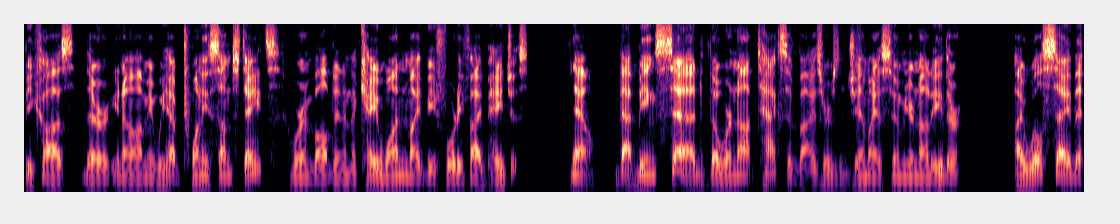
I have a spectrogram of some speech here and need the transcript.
because there, you know, I mean, we have 20 some states we're involved in, and the K1 might be 45 pages. Now, that being said, though we're not tax advisors, and Jim, I assume you're not either, I will say that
